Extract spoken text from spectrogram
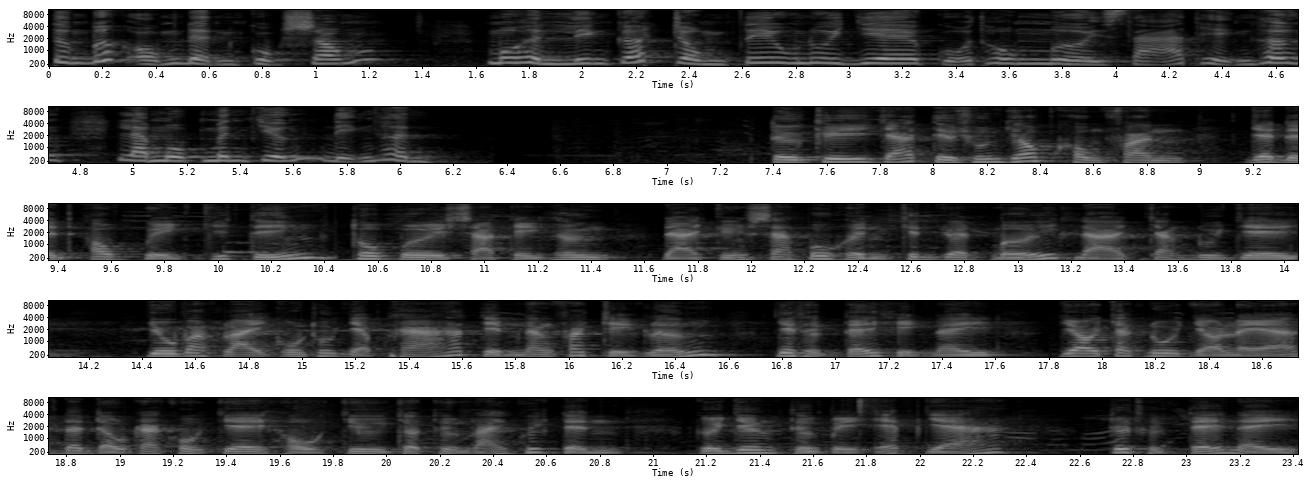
từng bước ổn định cuộc sống. Mô hình liên kết trồng tiêu nuôi dê của thôn 10 xã Thiện Hưng là một minh chứng điển hình. Từ khi giá tiêu xuống dốc không phanh, gia đình ông Nguyễn Chí Tiến, thôn 10 xã Thiện Hưng đã chuyển sang mô hình kinh doanh mới là chăn nuôi dê. Dù mang lại nguồn thu nhập khá, tiềm năng phát triển lớn, nhưng thực tế hiện nay do chăn nuôi nhỏ lẻ nên đầu ra con dê hầu như cho thương lái quyết định, người dân thường bị ép giá. Trước thực tế này,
